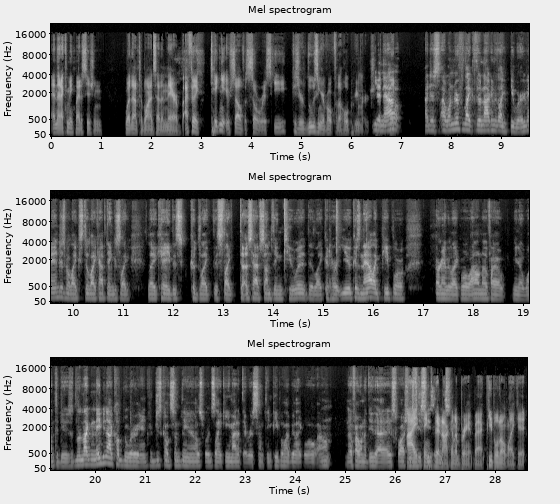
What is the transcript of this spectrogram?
and then I can make my decision whether or not to blindside them there. But I feel like taking it yourself is so risky because you're losing your vote for the whole pre-merge. Yeah, Like, now I just I wonder if like they're not gonna like beware advantages, but like still like have things like like hey, this could like this like does have something to it that like could hurt you because now like people are, are gonna be like, well, I don't know if I you know want to do this. like maybe not called beware advantage, but just called something else where it's like you might have to risk something. People might be like, well, I don't know if I want to do that. I just watched. These I two think they're not going to bring it back. People don't like it.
